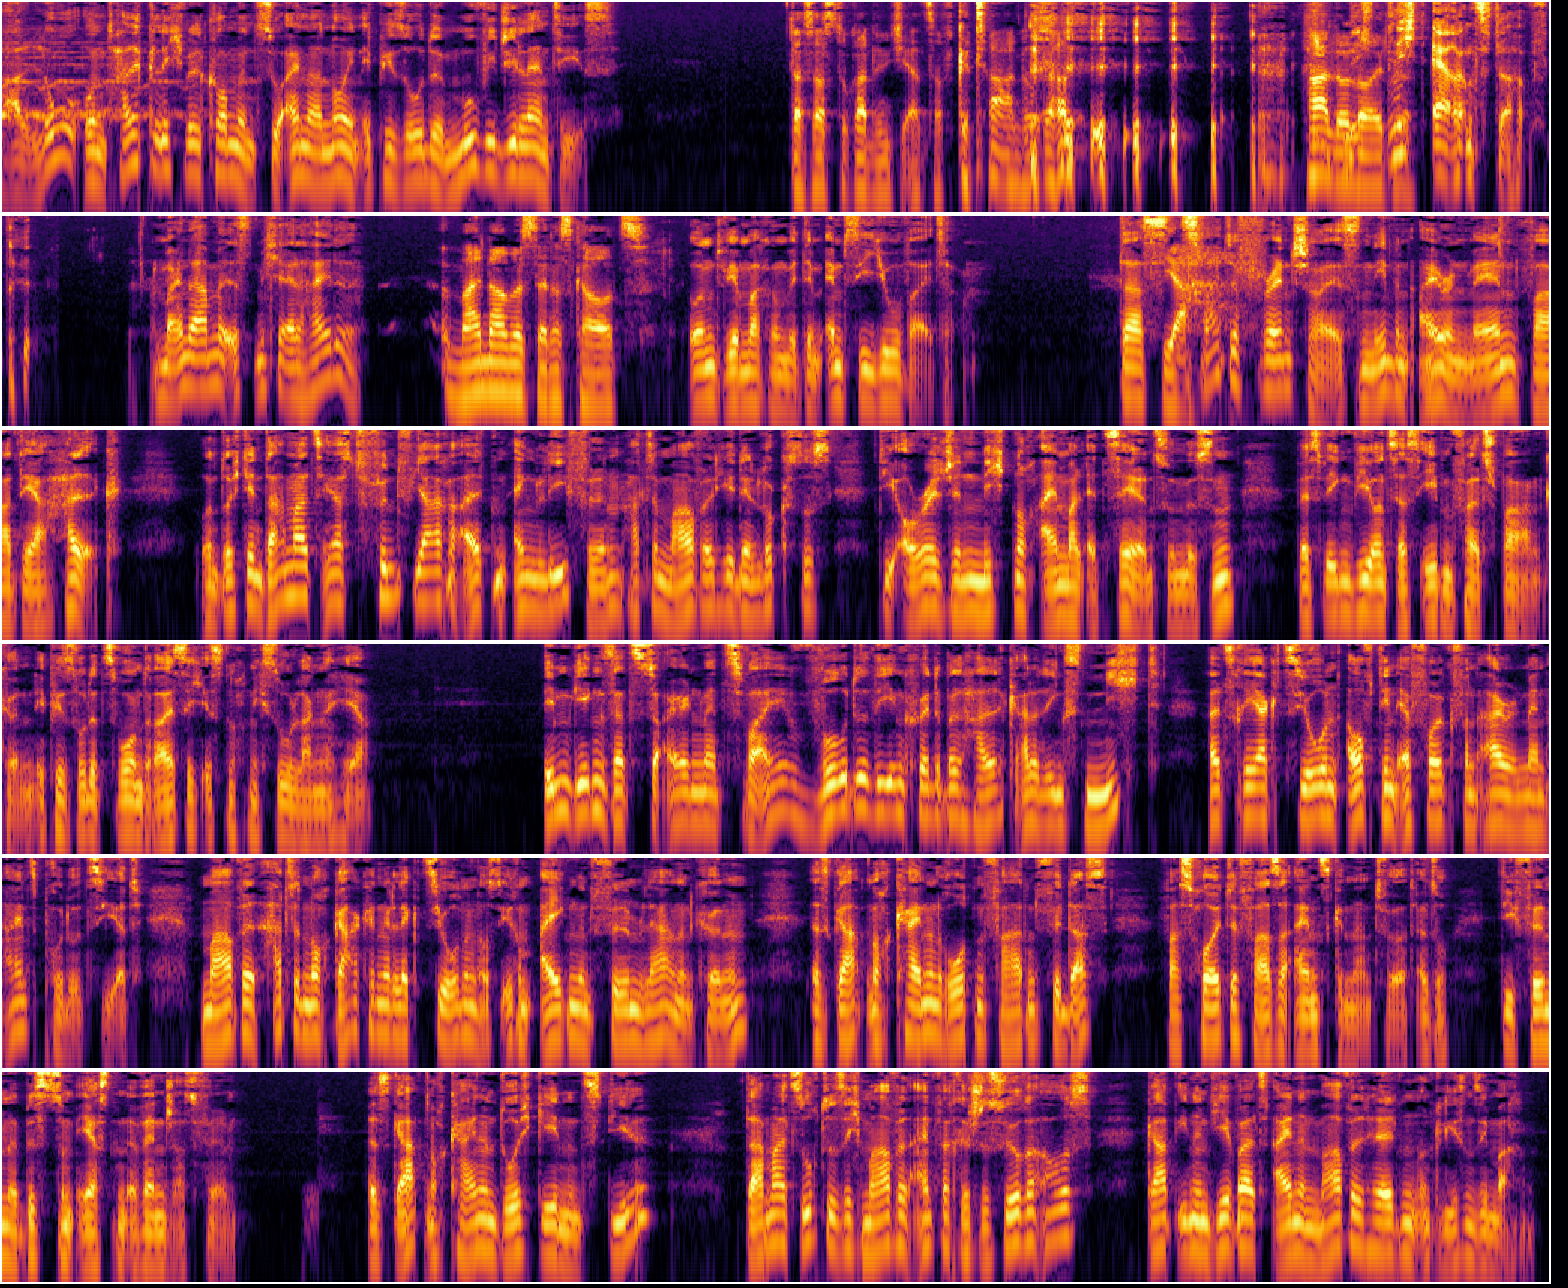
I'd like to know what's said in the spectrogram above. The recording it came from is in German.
Hallo und halklich willkommen zu einer neuen Episode Movie Gilantes. Das hast du gerade nicht ernsthaft getan, oder? Hallo nicht, Leute. Nicht ernsthaft. Mein Name ist Michael Heide. Mein Name ist Dennis Kautz. Und wir machen mit dem MCU weiter. Das Ja. zweite Franchise neben Iron Man war der Hulk. Und durch den damals erst fünf Jahre alten Ang Lee-Film hatte Marvel hier den Luxus, die Origin nicht noch einmal erzählen zu müssen, weswegen wir uns das ebenfalls sparen können. Episode 32 ist noch nicht so lange her. Im Gegensatz zu Iron Man 2 wurde The Incredible Hulk allerdings nicht als Reaktion auf den Erfolg von Iron Man 1 produziert. Marvel hatte noch gar keine Lektionen aus ihrem eigenen Film lernen können. Es gab noch keinen roten Faden für das, was heute Phase 1 genannt wird, also die Filme bis zum ersten Avengers-Film. Es gab noch keinen durchgehenden Stil. Damals suchte sich Marvel einfach Regisseure aus, gab ihnen jeweils einen Marvel-Helden und ließen sie machen.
